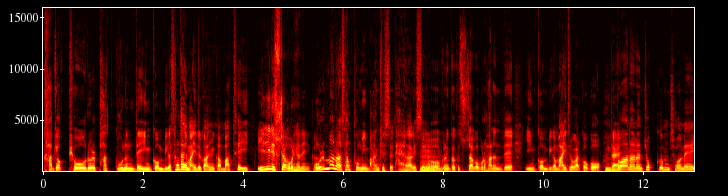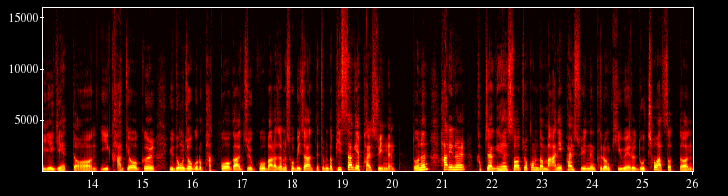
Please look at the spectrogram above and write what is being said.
가격표를 바꾸는데 인건비가 상당히 많이 들 거 아닙니까? 마트에 이 일일이 수작업을 해야 되니까. 얼마나 상품이 많겠어요. 다양하겠어요. 음. 그러니까 그 수작업으로 하는데 인건비가 많이 들어갈 거고 네. 또 하나는 조금 전에 얘기했던 이 가격을 유동적으로 바꿔가지고 말하자면 소비자한테 좀 더 비싸게 팔 수 있는 또는 할인을 갑자기 해서 조금 더 많이 팔 수 있는 그런 기회를 놓쳐왔었던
